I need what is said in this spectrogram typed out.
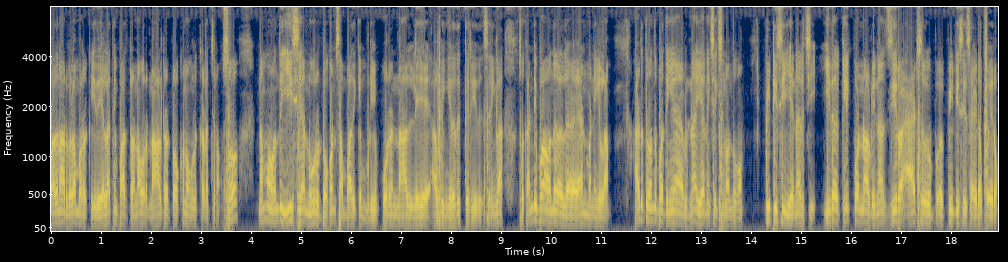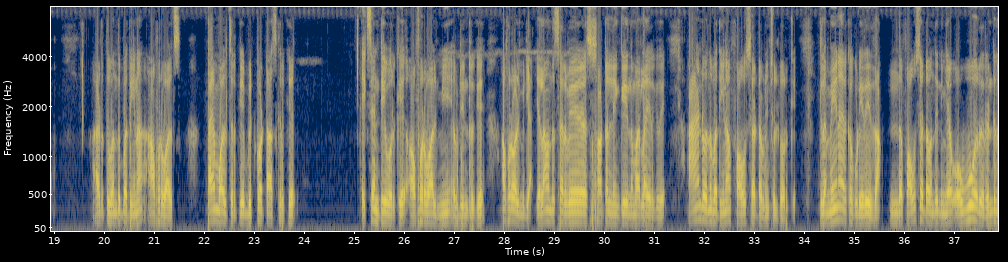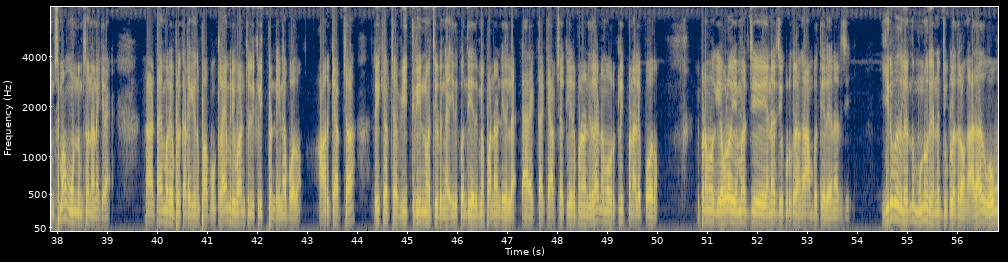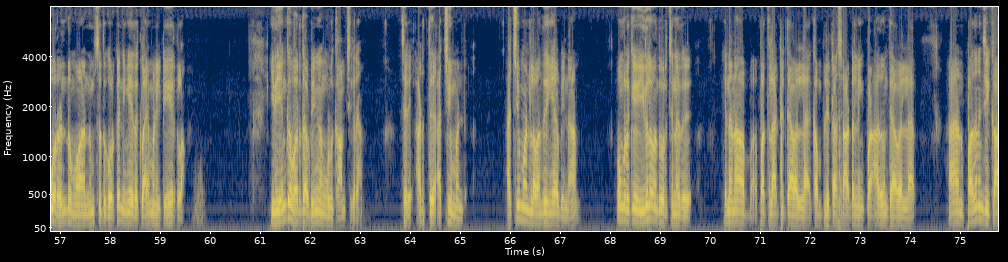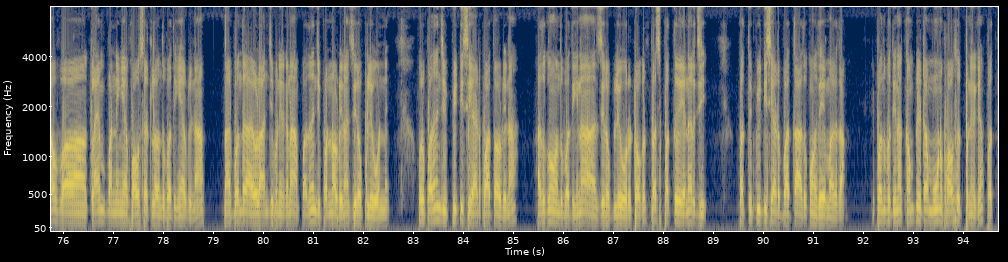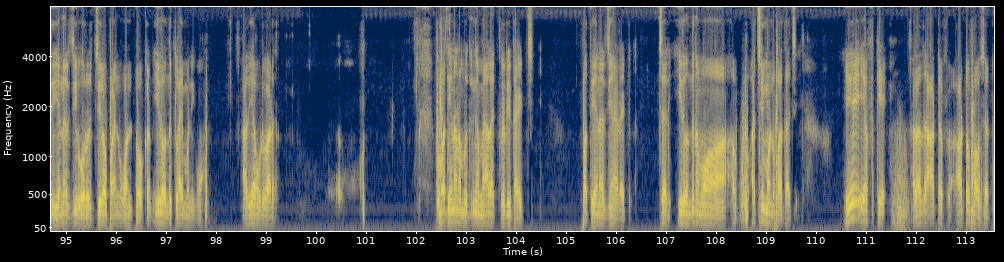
பதினாறு விளம்பரம் இருக்குது இது எல்லாத்தையும் பார்த்துட்டோன்னா ஒரு நாலரை டோக்கன் உங்களுக்கு கிடச்சிரும். ஸோ நம்ம வந்து ஈஸியாக நூறு டோக்கன் சம்பாதிக்க முடியும். ஒரு நாள்லையே அப்படிங்கிறது தெரியுது. சரிங்களா? ஸோ கண்டிப்பாக வந்து அதில் ஏர்ன் பண்ணிக்கலாம். அடுத்து வந்து பார்த்தீங்க அப்படின்னா ஏர்னிங் செக்ஷன் வந்துக்கும். பிடிசி எனர்ஜி இதை கிளிக் பண்ணோம் அப்படின்னா ஜீரோ ஆட்ஸு பிடிசி சைடாக போயிடும் அடுத்து வந்து பார்த்தீங்கன்னா ஆஃபர் வால்ஸ் டைம் வால்ஸ் இருக்குது பிட்கோ டாஸ்க் இருக்குது எக்ஸன்டிவ் இருக்குது ஆஃபர் வால் மீ அப்படின்ட்டுருக்கு ஆஃபர் வால் மீடியா இதெல்லாம் வந்து சர்வே ஷார்டன் லிங்க் இந்த மாதிரிலாம் இருக்குது. அண்ட் வந்து பார்த்தீங்கன்னா ஃபவுசட் அப்படின்னு சொல்லிட்டு இருக்குது இதில் மெயினாக இருக்கக்கூடியது இதுதான். இந்த ஃபவுசட்டை வந்து நீங்கள் ஒவ்வொரு ரெண்டு நிமிஷமாக மூணு நிமிஷம் நினைக்கிறேன். டைமர் எப்படி கிடைக்குதுன்னு பார்ப்போம். கிளைம் ரிவார்ட்னு சொல்லி கிளிக் பண்ணிட்டீங்கன்னா போதும். ஆறு கேப்சா ரீகேப்சா வி த்ரீன்னு வச்சுக்கிடுங்க. இதுக்கு வந்து எதுவுமே பண்ண வேண்டியதில்லை. டேரெக்டாக கேப்சா கிளியர் பண்ண வேண்டியதில்லை. நம்ம ஒரு கிளிக் பண்ணாலே போதும். இப்போ நம்மளுக்கு எவ்வளோ எமர்ஜி எனர்ஜி கொடுக்குறாங்க? ஐம்பத்தேழு எனர்ஜி இருபதுலேருந்து முந்நூறு எனர்ஜிக்குள்ளே தருவாங்க. அதாவது ஒவ்வொரு ரெண்டு நிமிஷத்துக்கு ஒருக்க நீங்கள் இதை கிளைம் பண்ணிக்கிட்டே இருக்கலாம். இது எங்கே வருது அப்படின்னு நான் உங்களுக்கு காமிச்சுக்கிறேன். சரி அடுத்து அச்சீவ்மெண்ட் அச்சீவ்மெண்ட்டில் வந்தீங்க அப்படின்னா உங்களுக்கு இதில் வந்து ஒரு சின்னது. என்னென்னா ப- பத்து லாட்ரி தேவையில்லை. கம்ப்ளீட்டாக ஷார்ட்டர் லிங்க் ப அதுவும் தேவையில்லை. அண்ட் பதினஞ்சு கா கிளைம் பண்ணீங்க பவுசெட்டில் வந்து பார்த்தீங்க அப்படின்னா நான் இப்போ வந்து எவ்வளோ அஞ்சு பண்ணியிருக்கேன்னா பதினஞ்சு பண்ணோம் அப்படின்னா ஜீரோ புள்ளி ஒன்று ஒரு பதினஞ்சு பிடிசி ஆட் பார்த்தோம் அப்படின்னா அதுக்கும் வந்து பார்த்திங்கன்னா ஜீரோ புள்ளி ஒரு டோக்கன் ப்ளஸ் பத்து எனர்ஜி பத்து பிடிசி ஆட் பார்த்தா அதுக்கும் அதே மாதிரி தான் இப்போ வந்து பார்த்தீங்கன்னா கம்ப்ளீட்டாக மூணு பவுசெட் பண்ணியிருக்கேன் பத்து எனர்ஜி ஒரு ஜீரோ பாயிண்ட் ஒன் டோக்கன் இதை வந்து கிளைம் பண்ணிக்குவோம். அதையும் விடுவாடு. இப்போ பார்த்தீங்கன்னா நம்மளுக்கு இங்கே மேலே கிரெடிட் ஆகிடுச்சு பத்து எனர்ஜியும் ஆட் ஆகிட்டு சரி இது வந்து நம்ம அச்சீவ்மெண்ட் பார்த்தாச்சு. ஏஎஃப்கே அதாவது ஆட்டோ ஆட்டோ ஃபவுசட்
